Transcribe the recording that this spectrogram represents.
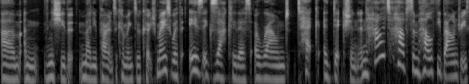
um, and an issue that many parents are coming to a Coach Maysaa with, is exactly this around tech addiction and how to have some healthy boundaries.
